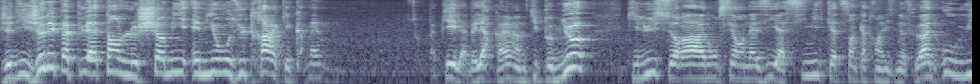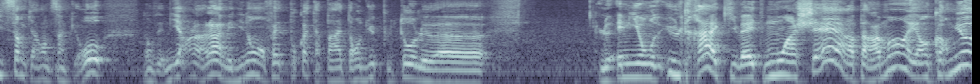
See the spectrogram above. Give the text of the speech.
Je dis, je n'ai pas pu attendre le Xiaomi Mi 11 Ultra qui est quand même il avait l'air quand même un petit peu mieux, qui lui sera annoncé en Asie à 6499 yuan ou 845 euros. Donc vous allez me dire, oh là là, mais dis donc, en fait, pourquoi t'as pas attendu plutôt le, euh, le Mi 11 Ultra qui va être moins cher apparemment et encore mieux?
